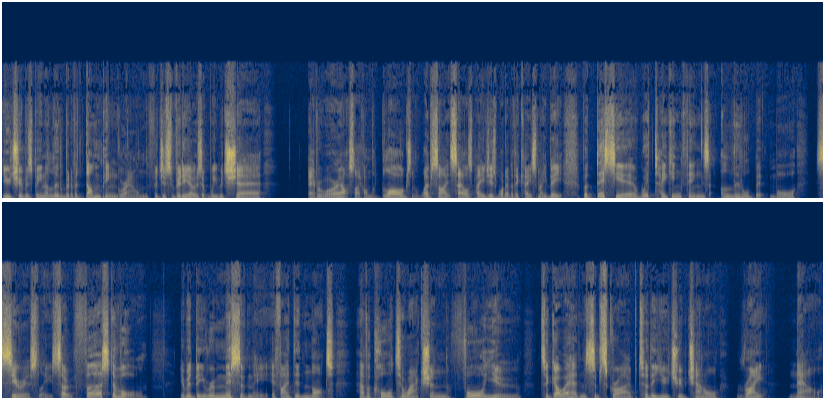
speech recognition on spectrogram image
YouTube has been a little bit of a dumping ground for just videos that we would share everywhere else, like on the blogs and the website, sales pages, whatever the case may be. But this year, we're taking things a little bit more seriously. So, first of all, it would be remiss of me if I did not have a call to action for you to go ahead and subscribe to the YouTube channel right now.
